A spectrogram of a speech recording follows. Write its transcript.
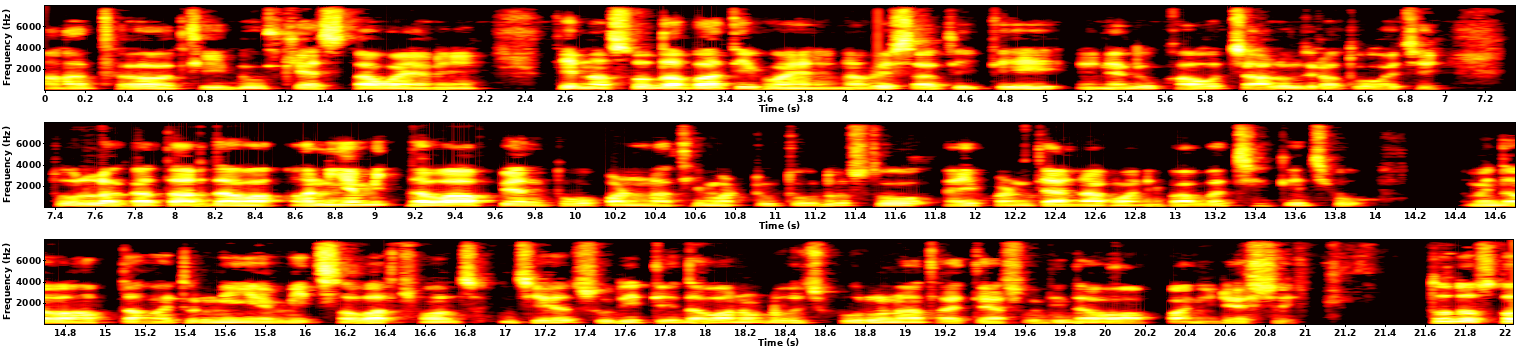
હાથથી દૂધ ખેંચતા હોય અને તે નસો દબાતી હોય અને નવેસરથી તે એને દુખાવો ચાલુ જ રહેતો હોય છે. તો લગાતાર દવા, અનિયમિત દવા આપીએ તો પણ નથી મટતું. તો દોસ્તો, એ પણ ધ્યાન રાખવાની બાબત છે કે જો તમે દવા આપતા હોય તો નિયમિત સવાર સાંજ જ્યાં સુધી તે દવાનો ડોઝ પૂરો ના થાય ત્યાં સુધી દવા આપવાની રહેશે. તો દોસ્તો,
